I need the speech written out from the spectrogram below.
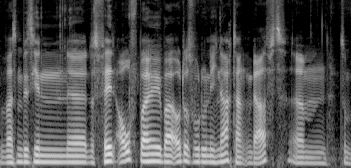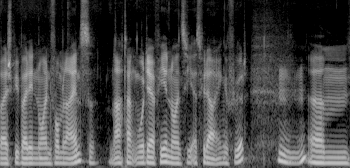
Was ein bisschen, äh, das fällt auf bei, bei Autos, wo du nicht nachtanken darfst. Ähm, zum Beispiel bei den neuen Formel 1. Nachtanken wurde ja 94 erst wieder eingeführt. Ähm,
